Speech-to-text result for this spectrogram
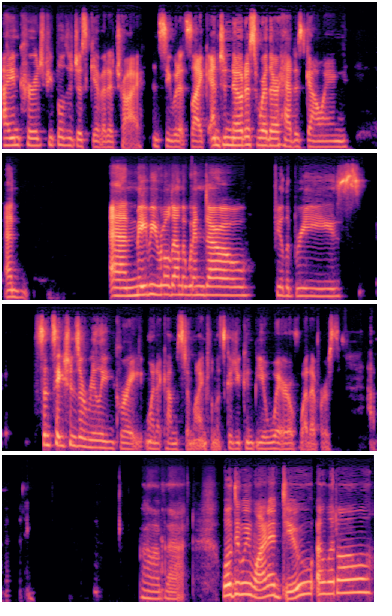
I encourage people to just give it a try and see what it's like and to notice where their head is going and and maybe roll down the window, feel the breeze, sensations are really great when it comes to mindfulness because you can be aware of whatever's happening. I love that. Well, do we want to do a little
